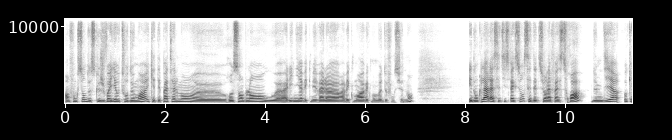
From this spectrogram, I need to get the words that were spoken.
en fonction de ce que je voyais autour de moi et qui n'étaient pas tellement euh, ressemblants ou euh, alignés avec mes valeurs, avec moi, avec mon mode de fonctionnement. Et donc là, la satisfaction, c'est d'être sur la phase 3, de me dire, OK,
